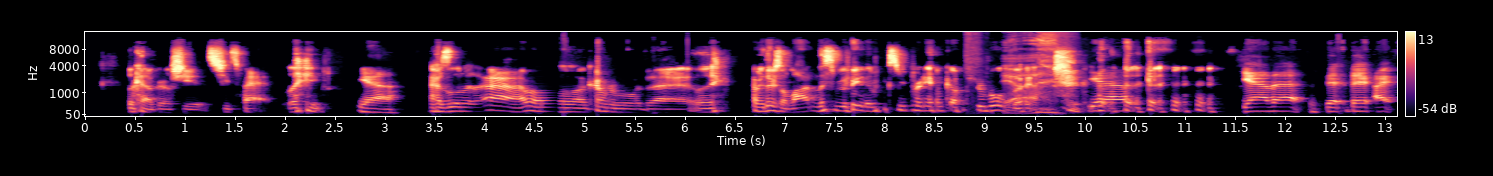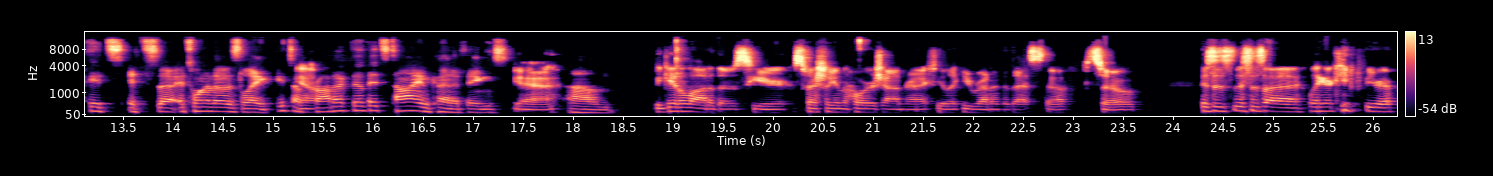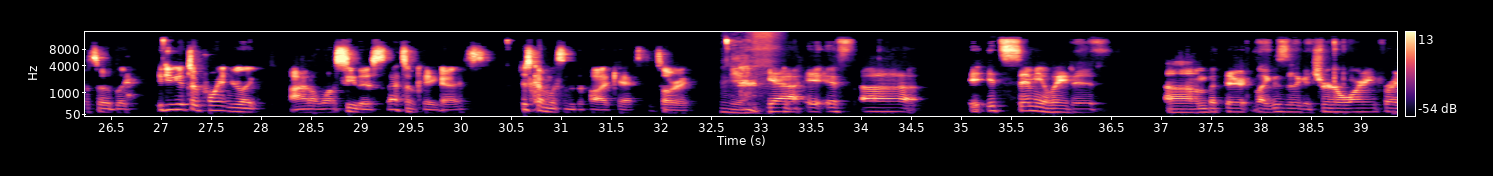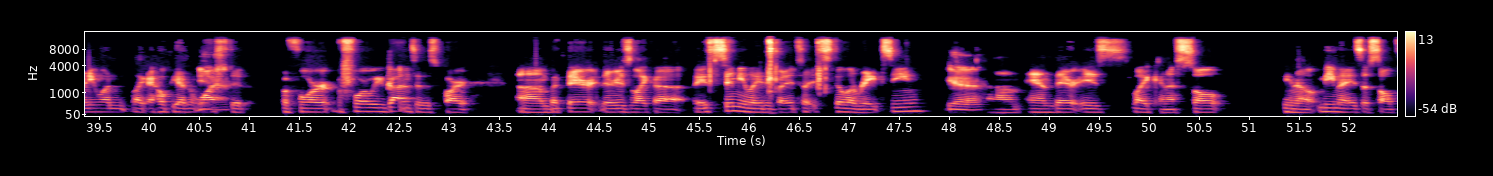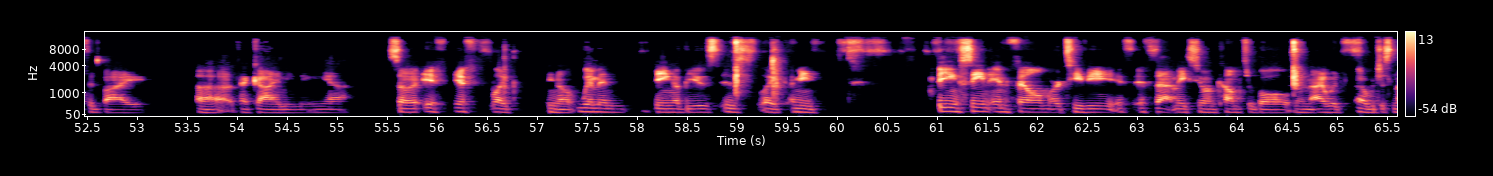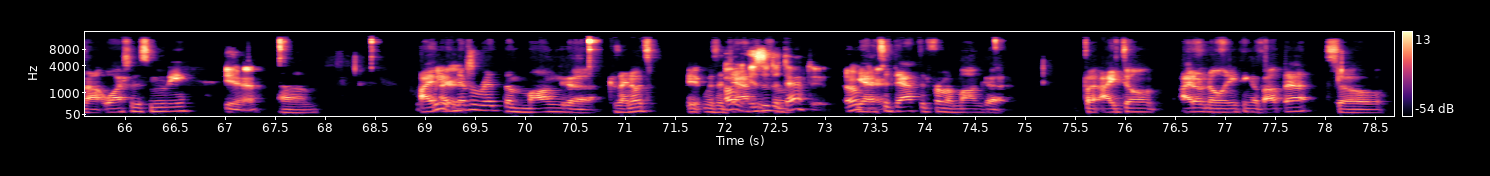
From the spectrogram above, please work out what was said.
look how gross she is. She's fat. Like yeah, I was a little bit ah, I'm a little uncomfortable with that. Like I mean there's a lot in this movie that makes me pretty uncomfortable. Yeah. Yeah. But yeah. That that, that I, it's it's uh, it's one of those like it's a Yeah. product of its time kind of things. yeah. Um, we get a lot of those here, especially in the horror genre. I feel like you run into that stuff. So this is this is uh like our Cape Fear episode. Like if you get to a point and you're like, I don't want to see this, that's okay, guys. Just come listen to the podcast. It's all right. Yeah. yeah i- if uh it, it's simulated um but there like this is like a trigger warning for anyone like i hope you haven't Yeah. watched it before before we've gotten to this part um but there there is like a it's simulated but it's a, it's still a rape scene Yeah. um and there is like an assault you know mima is assaulted by uh that guy mimi yeah so if if like you know women being abused is like i mean being seen in film or tv if if that makes you uncomfortable then i would i would just not watch this movie Yeah. um I, i've never read the manga because i know it's it was Oh, adapted is it from- adapted? Okay. yeah it's adapted from a manga but i don't i don't know anything about that so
